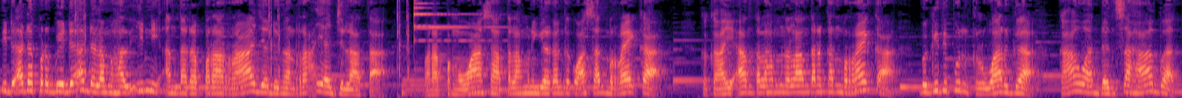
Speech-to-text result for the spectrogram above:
tidak ada perbedaan dalam hal ini antara para raja dengan rakyat jelata. Para penguasa telah meninggalkan kekuasaan mereka. Kekayaan telah menelantarkan mereka. Begitupun keluarga, kawan, dan sahabat.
